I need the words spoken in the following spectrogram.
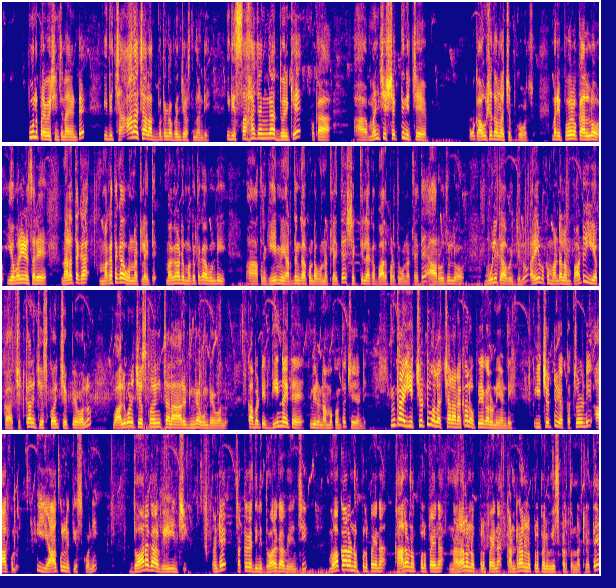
పూలు ప్రవేశించినాయంటే ఇది చాలా చాలా అద్భుతంగా పనిచేస్తుందండి. ఇది సహజంగా దొరికే ఒక మంచి శక్తినిచ్చే ఒక ఔషధంలో చెప్పుకోవచ్చు. మరి పూర్వకాలంలో ఎవరైనా సరే నలతగా మగతగా ఉన్నట్లయితే మగాడు మగతగా ఉండి అతనికి ఏమీ అర్థం కాకుండా ఉన్నట్లయితే శక్తి లేక బాధపడుతూ ఉన్నట్లయితే ఆ రోజుల్లో మూలికా వైద్యులు అరే ఒక మండలం పాటు ఈ యొక్క చిట్కాని చేసుకోని చెప్పేవాళ్ళు వాళ్ళు కూడా చేసుకొని చాలా ఆరోగ్యంగా ఉండేవాళ్ళు. కాబట్టి దీన్నైతే మీరు నమ్మకంతో చేయండి. ఇంకా ఈ చెట్టు వల్ల చాలా రకాల ఉపయోగాలు ఉన్నాయండి. ఈ చెట్టు యొక్క చూడండి ఆకులు. ఈ ఆకుల్ని తీసుకొని దోరగా వేయించి అంటే చక్కగా దీన్ని దోరగా వేయించి మోకాల నొప్పులపైన కాళ్ళ నొప్పులపైన నరాల నొప్పులపైన కండరాల నొప్పులపైన వేసి కడుతున్నట్లయితే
